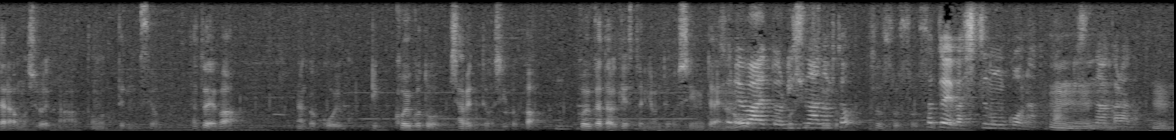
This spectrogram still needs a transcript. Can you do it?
たら面白いかなと思ってるんですよ。例えばなんかこういうこういうことを喋ってほしいとか、こういう方をゲストに呼んでほしいみたいなそれはえっとリスナーの人？そうそうそう例えば質問コーナーとかうんうんうん。リスナーからのうん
